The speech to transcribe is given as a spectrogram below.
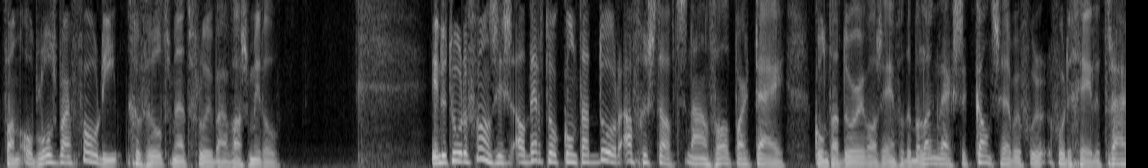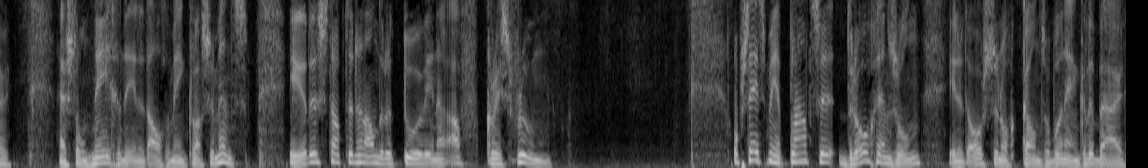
van oplosbaar folie gevuld met vloeibaar wasmiddel. In de Tour de France is Alberto Contador afgestapt na een valpartij. Contador was een van de belangrijkste kanshebbers voor, voor de gele trui. Hij stond negende in het algemeen klassement. Eerder stapte een andere toerwinnaar af, Chris Froome. Op steeds meer plaatsen droog en zon. In het oosten nog kans op een enkele bui.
